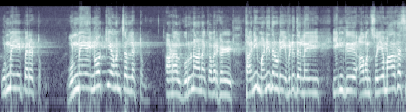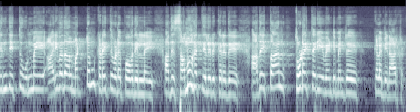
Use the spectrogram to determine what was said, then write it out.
உண்மையை பெறட்டும் உண்மையை நோக்கி அவன் செல்லட்டும். ஆனால் குருநானக் அவர்கள் தனி மனிதனுடைய விடுதலை இங்கு அவன் சுயமாக சிந்தித்து உண்மையை அறிவதால் மட்டும் கிடைத்துவிடப் போவதில்லை. அது சமூகத்தில் இருக்கிறது. அதைத்தான் துடைத்தெறிய வேண்டும் என்று கிளம்பினார்கள்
